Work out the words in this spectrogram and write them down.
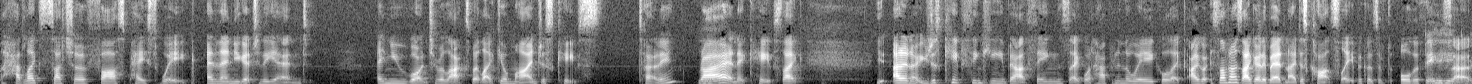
had like such a fast paced week and then you get to the end and you want to relax but like your mind just keeps turning right and it keeps like you, I don't know. You just keep thinking about things like what happened in the week, or like I go. Sometimes I go to bed and I just can't sleep because of all the things that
